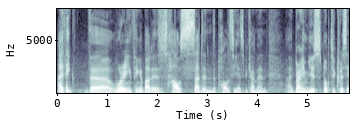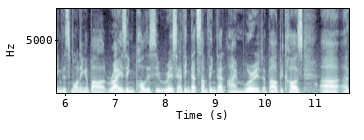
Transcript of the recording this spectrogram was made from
I think the worrying thing about it is how sudden the policy has become and Ibrahim, you spoke to Chris Eng this morning about rising policy risk. I think that's something that I'm worried about because uh, a,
